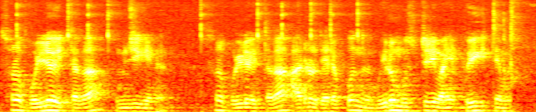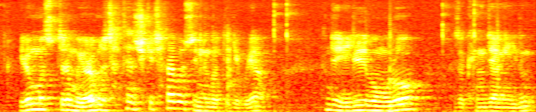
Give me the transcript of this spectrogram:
서로 몰려 있다가 움직이는 서로 몰려 있다가 아래로 내려 꽂는 뭐 이런 모습들이 많이 보이기 때문에 이런 모습들은 뭐 여러분들 차트에서 쉽게 찾아볼 수 있는 것들이고요 현재 일일봉으로 그래서 굉장히 이동,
